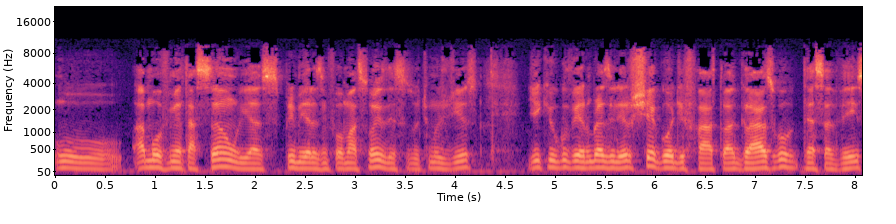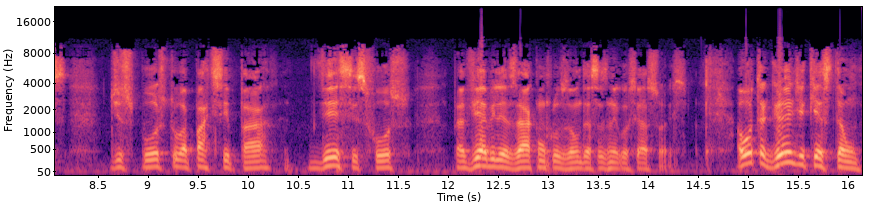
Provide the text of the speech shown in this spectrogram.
o, a movimentação e as primeiras informações desses últimos dias de que o governo brasileiro chegou de fato a Glasgow, dessa vez, disposto a participar desse esforço para viabilizar a conclusão dessas negociações. A outra grande questão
